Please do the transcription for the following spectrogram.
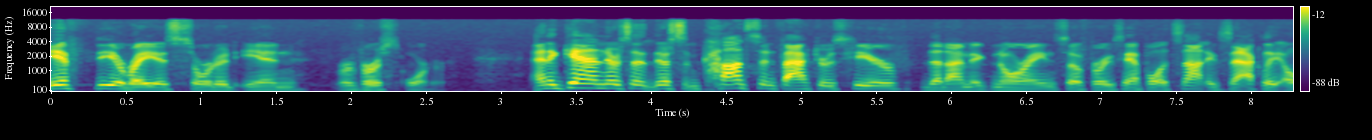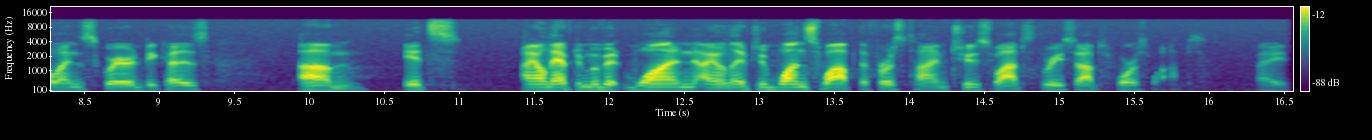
if the array is sorted in reverse order. And again, there's, a, there's some constant factors here that I'm ignoring. So for example, it's not exactly O(n) squared because um, it's, I only have to move it one, I only have to one swap the first time, two swaps, three swaps, four swaps, right?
